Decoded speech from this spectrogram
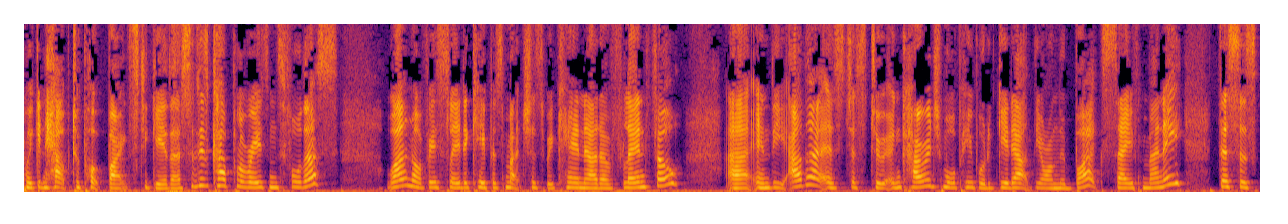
we can help to put bikes together. So there's a couple of reasons for this. One, obviously, to keep as much as we can out of landfill. Uh, and the other is just to encourage more people to get out there on their bikes, save money. This is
